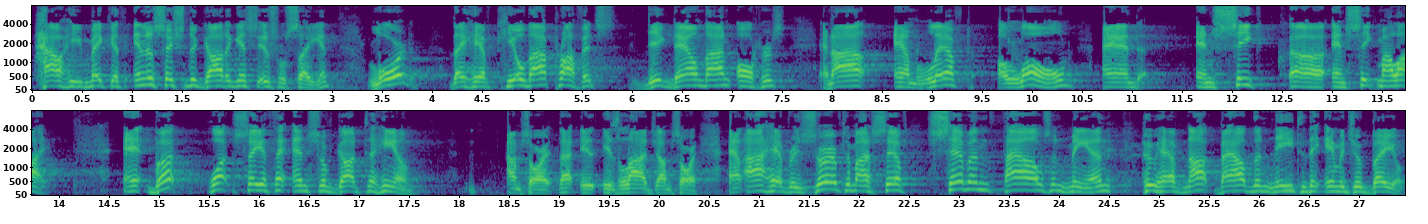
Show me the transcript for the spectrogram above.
How he maketh intercession to God against Israel, saying, Lord, they have killed thy prophets, dig down thine altars, and I am left alone and and seek uh, and seek my life. And, but what saith the answer of God to him? I'm sorry, that is Elijah, I'm sorry. And I have reserved to myself 7,000 men who have not bowed the knee to the image of Baal.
